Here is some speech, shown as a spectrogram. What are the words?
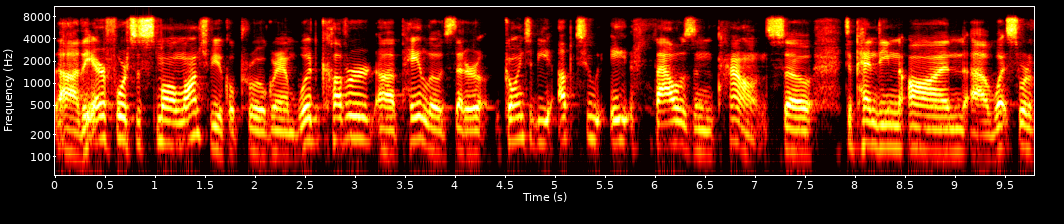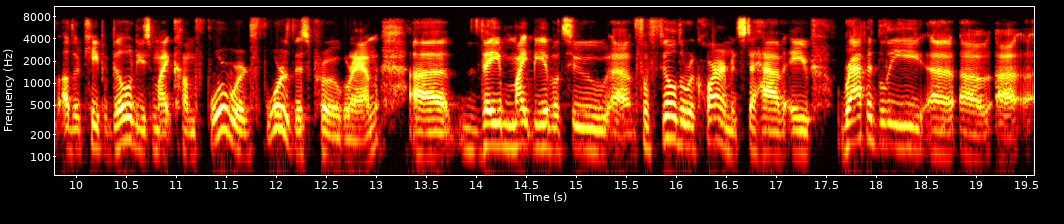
Uh, the Air Force's small launch vehicle program would cover uh, payloads that are going to be up to 8,000 pounds. So depending on uh, what sort of other capabilities might come forward for this program, uh, they might be able to uh, fulfill the requirements to have a rapidly uh, uh,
